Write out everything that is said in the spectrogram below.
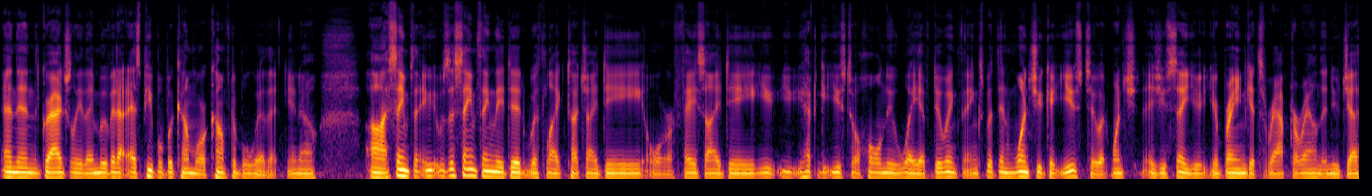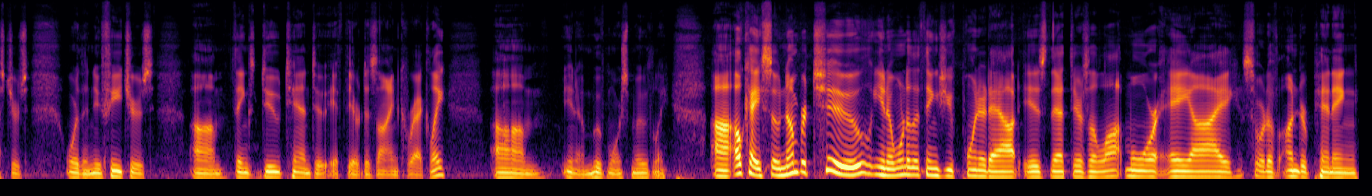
and then gradually they move it out as people become more comfortable with it. You know, uh, same thing. It was the same thing they did with like Touch ID or Face ID. You you have to get used to a whole new way of doing things, but then once you get used to it, once as you say, your your brain gets wrapped around the new gestures or the new features, um, things do tend to, if they're designed correctly um, you know, move more smoothly. Uh, okay, so number two, you know, one of the things you've pointed out is that there's a lot more AI sort of underpinning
